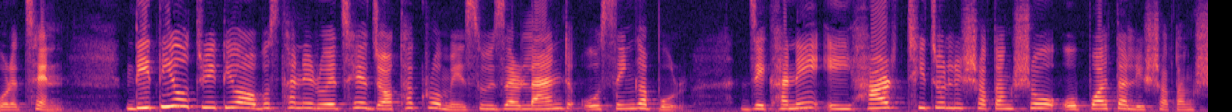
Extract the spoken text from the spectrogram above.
করেছেন। দ্বিতীয় ও তৃতীয় অবস্থানে রয়েছে যথাক্রমে সুইজারল্যান্ড ও সিঙ্গাপুর, যেখানে এই হার ছিচল্লিশ শতাংশ ও পঁয়তাল্লিশ শতাংশ।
